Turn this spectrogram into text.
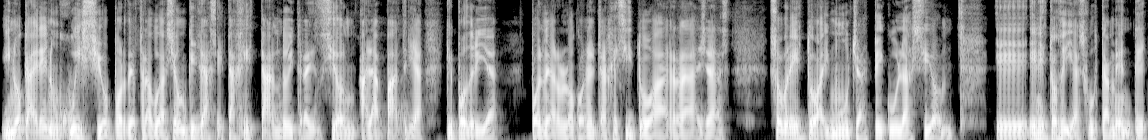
y no caer en un juicio por defraudación que ya se está gestando y traición a la patria que podría ponerlo con el trajecito a rayas. Sobre esto hay mucha especulación. Eh, en estos días, justamente,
